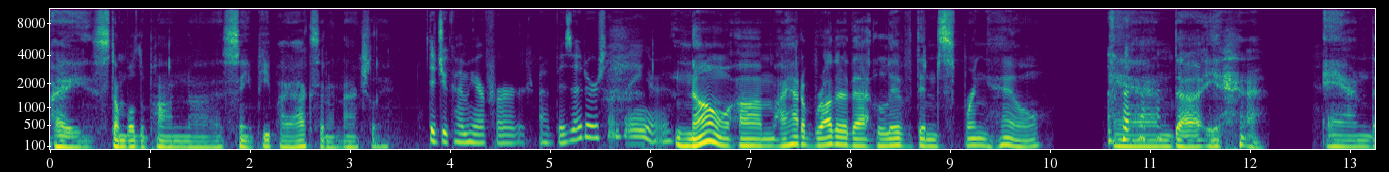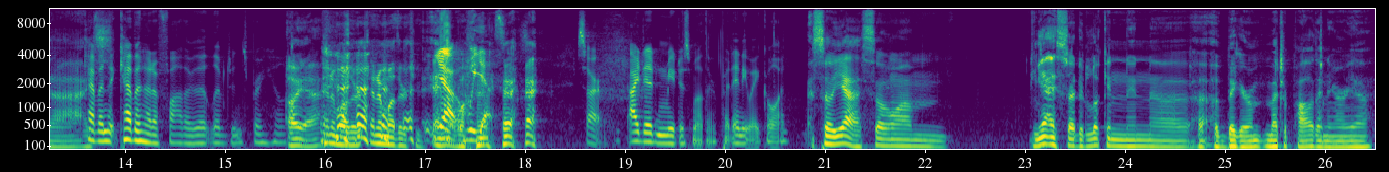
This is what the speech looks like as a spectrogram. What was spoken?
I stumbled upon uh, St. Pete by accident, actually. Did you come here for a visit or something? Or? No, um, I had a brother that lived in Spring Hill, and uh, yeah, and uh, Kevin s- Kevin had a father that lived in Spring Hill. Oh yeah, And a mother, and a mother too. Yeah, well, yes, yes. Sorry, I didn't meet his mother, but anyway, go on. so yeah, so um, yeah, I started looking in uh, a, a bigger metropolitan area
